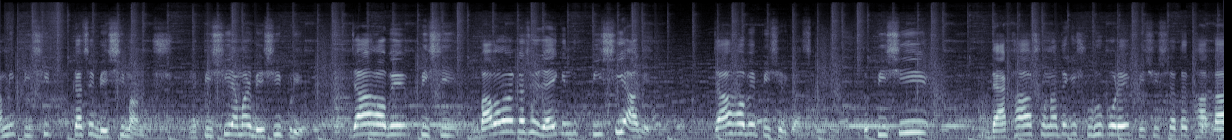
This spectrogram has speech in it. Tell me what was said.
আমি পিসির কাছে বেশি মানুষ মানে পিসি আমার বেশি প্রিয়। যা হবে পিসি, বাবা মার কাছেও যাই, কিন্তু পিসি আগে, যা হবে পিসির কাছে। তো পিসি দেখা শোনা থেকে শুরু করে পিসির সাথে থাকা,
